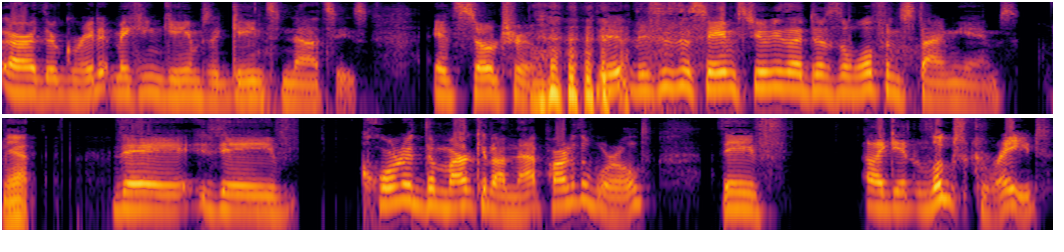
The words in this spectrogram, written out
or they're great at making games against Nazis. It's so true. This is the same studio that does the Wolfenstein games. Yeah. They they've cornered the market on that part of the world. They've like it looks great.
